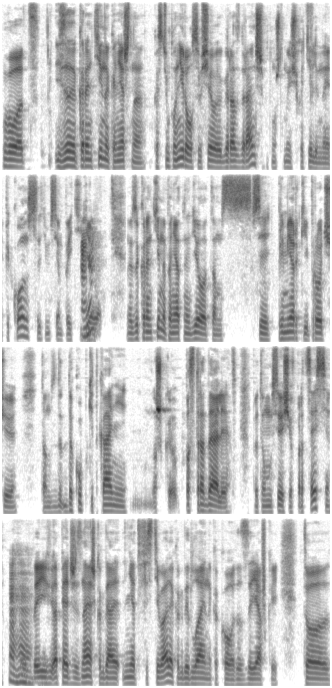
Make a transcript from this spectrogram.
Вот. Из-за карантина, конечно, костюм планировался вообще гораздо раньше, потому что мы еще хотели на Эпикон с этим всем пойти mm-hmm. Но из-за карантина, понятное дело, там все примерки и прочие, там докупки тканей немножко пострадали, поэтому мы все еще в процессе. Mm-hmm. Да и опять же, знаешь, когда нет фестиваля, как дедлайна какого-то с заявкой, то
